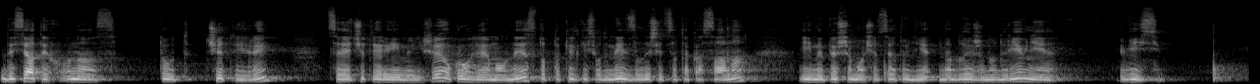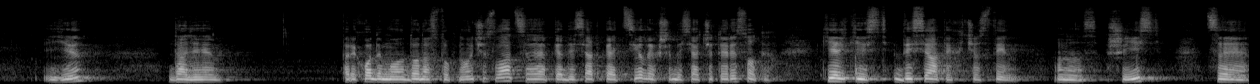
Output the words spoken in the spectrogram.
Десятих у нас тут 4. Це 4 і менше. Округлюємо вниз, тобто кількість одиниць залишиться така сама. І ми пишемо, що це тоді наближено дорівнює 8. Є. Далі переходимо до наступного числа. Це 55,64. Кількість десятих частин у нас 6. Це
